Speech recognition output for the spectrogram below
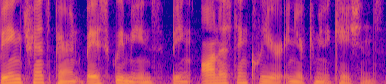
Being transparent basically means being honest and clear in your communications.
